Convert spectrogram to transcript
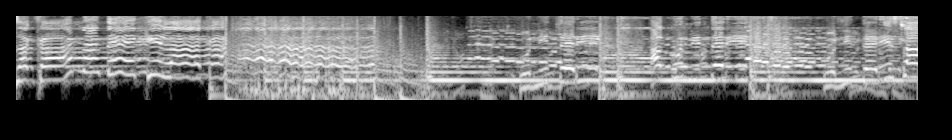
माझा कान देखिला का? कुणीतरी कुणीतरी कुणीतरी सा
